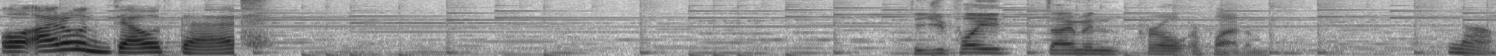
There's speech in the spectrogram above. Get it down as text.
Well, I don't doubt that. Did you play Diamond, Pearl, or Platinum? No.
